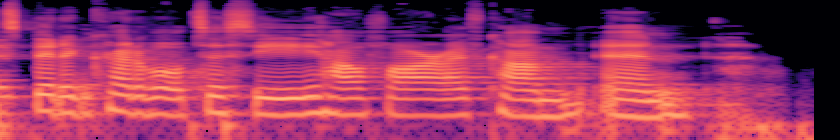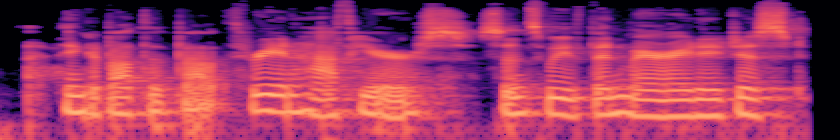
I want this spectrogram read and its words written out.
It's been incredible to see how far I've come and I think about the, about three and a half years since we've been married. He just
